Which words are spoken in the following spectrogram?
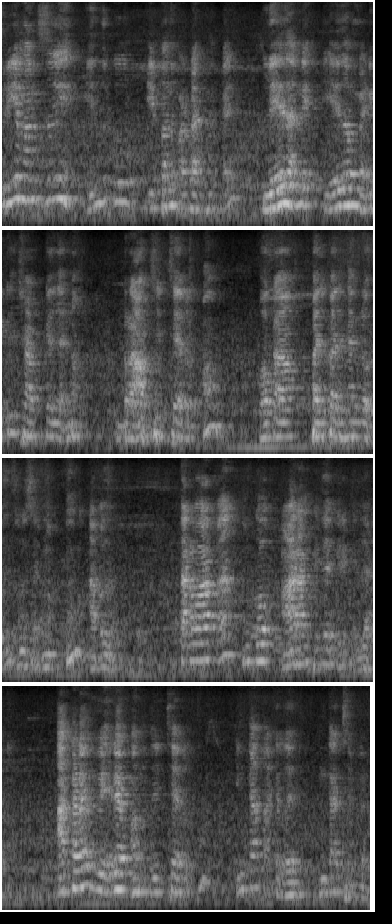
త్రీ మంత్స్ని ఎందుకు ఇబ్బంది పడ్డారంటే లేదండి ఏదో మెడికల్ షాప్కి వెళ్ళాను. డ్రాప్స్ ఇచ్చారు. ఒక పది పదిహేను రోజులు చూశాను. అవ్వదు. తర్వాత ఇంకో ఆర్ఎంపీ దగ్గరికి వెళ్ళాను. అక్కడ వేరే మందులు ఇచ్చారు. ఇంకా తగ్గలేదు. ఇంకా చెప్పారు.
